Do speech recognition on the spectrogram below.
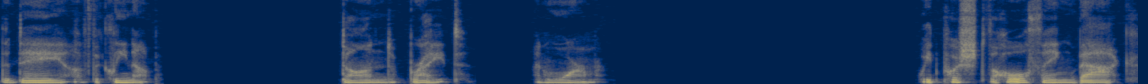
The day of the cleanup dawned bright and warm. We'd pushed the whole thing back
